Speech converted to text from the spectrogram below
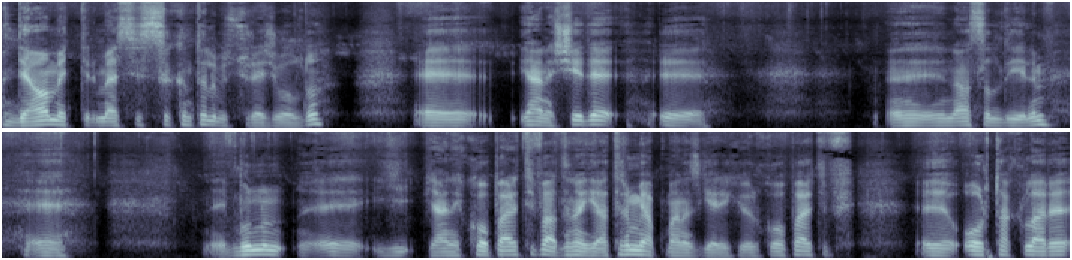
devam ettirmesi sıkıntılı bir süreci oldu. E, yani şeyde e, e, nasıl diyelim e, e, bunun e, yani kooperatif adına yatırım yapmanız gerekiyor. Kooperatif e, ortakları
